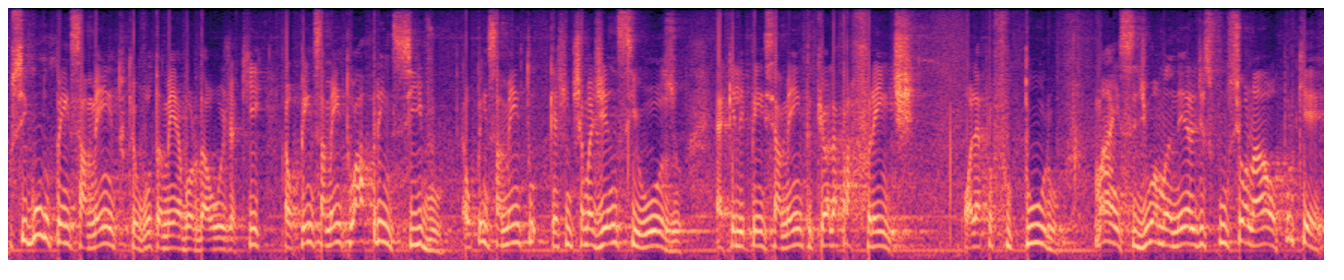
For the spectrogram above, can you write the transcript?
O segundo pensamento que eu vou também abordar hoje aqui é o pensamento apreensivo, é o pensamento que a gente chama de ansioso, é aquele pensamento que olha para frente, olha para o futuro, mas de uma maneira disfuncional. Por quê?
